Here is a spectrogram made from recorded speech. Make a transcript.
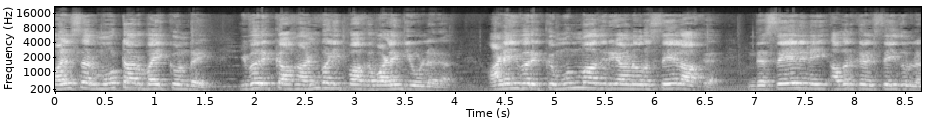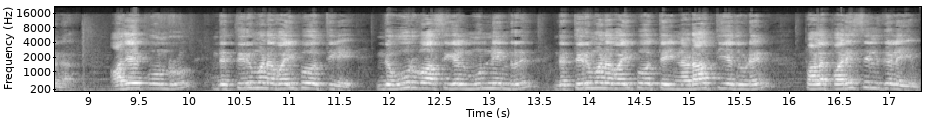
பல்சர் மோட்டார் பைக் ஒன்றை இவருக்காக அன்பளிப்பாக வழங்கியுள்ளனர். அனைவருக்கு முன்மாதிரியான ஒரு செயலாக இந்த செயலினை அவர்கள் செய்துள்ளனர். அதே போன்று இந்த திருமண வைபவத்திலே இந்த ஊர்வாசிகள் முன்னின்று இந்த திருமண வைபவத்தை நடாத்தியதுடன் பல பரிசில்களையும்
